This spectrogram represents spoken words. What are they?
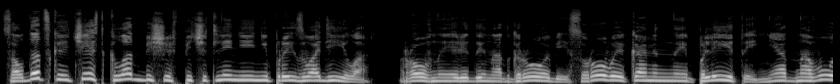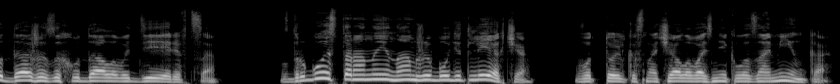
Солдатская часть кладбища впечатления не производила. Ровные ряды надгробий, суровые каменные плиты, ни одного даже захудалого деревца. С другой стороны, нам же будет легче. Вот только сначала возникла заминка.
